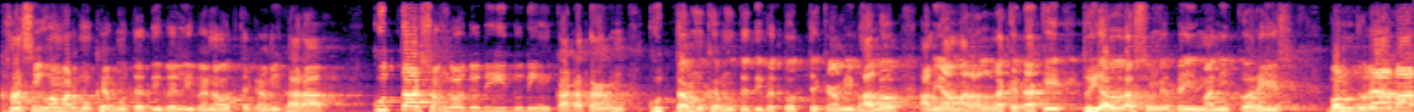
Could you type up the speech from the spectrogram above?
খাসিও আমার মুখে মুতে দিবে, লিবে না, ওর থেকে আমি খারাপ। কুত্তার সঙ্গেও যদি দুদিন কাটাতাম, কুত্তা মুখে মুতে দিবে, তোর থেকে আমি ভালো। আমি আমার আল্লাহকে ডাকি, তুই আল্লাহর সঙ্গে বেইমানি করিস। বন্ধুরা, আমার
